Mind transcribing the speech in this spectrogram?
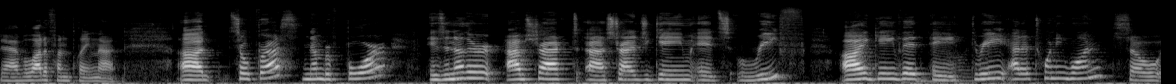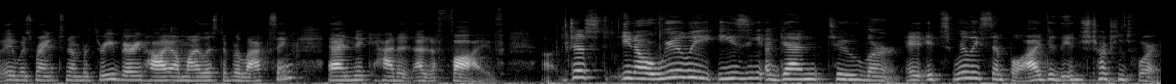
Yeah, I have a lot of fun playing that. Uh, so for us, number four is another abstract uh, strategy game. It's Reef. I gave it a 3 out of 21, so it was ranked number 3, very high on my list of relaxing, and Nick had it at a 5. Uh, just, you know, really easy again to learn. It, it's really simple. I did the instructions for it.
